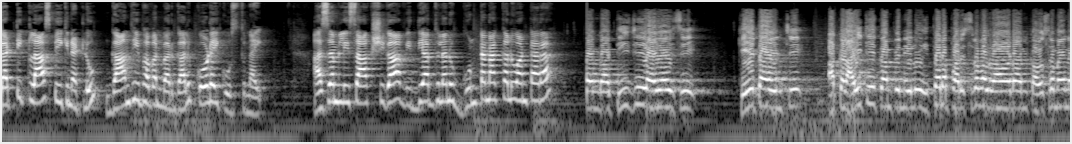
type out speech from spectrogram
గట్టి క్లాస్ పీకినట్లు గాంధీ భవన్ వర్గాలు కోడై కూస్తున్నాయి. అసెంబ్లీ సాక్షిగా విద్యార్థులను గుంటనక్కలు అంటారా? టీజీఐఐసి కేటాయించి అక్కడ ఐటీ కంపెనీలు ఇతర పరిశ్రమలు రావడానికి అవసరమైన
